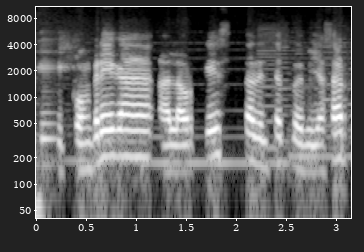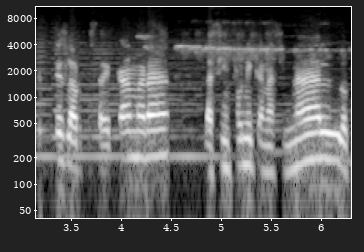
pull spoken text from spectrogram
que congrega a la orquesta del Teatro de Bellas Artes, la orquesta de cámara, la Sinfónica Nacional, los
